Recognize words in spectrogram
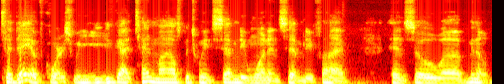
today, of course, we you've got ten miles between seventy one and seventy five, and so uh, you know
